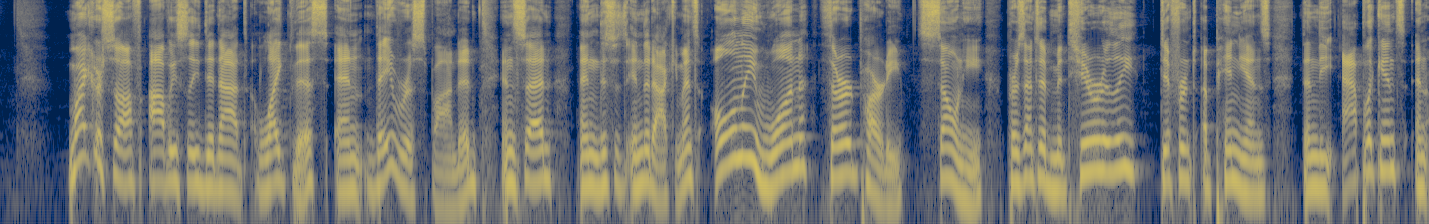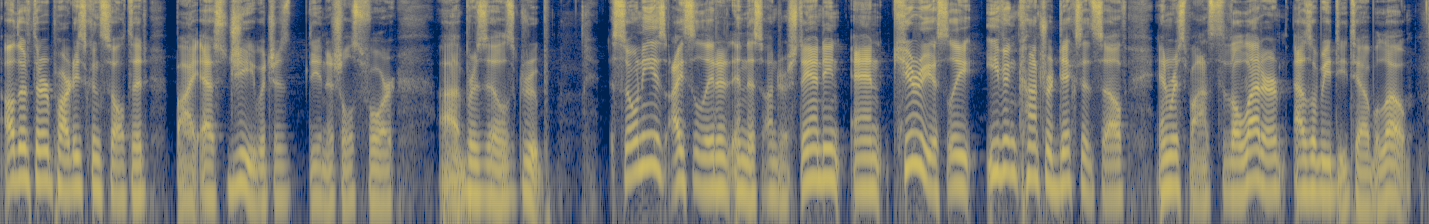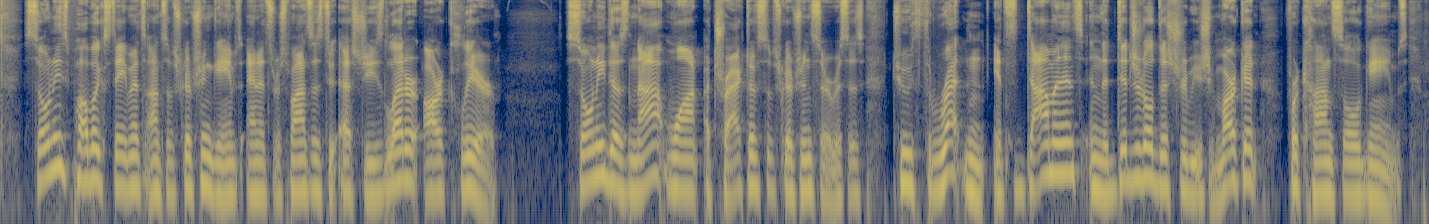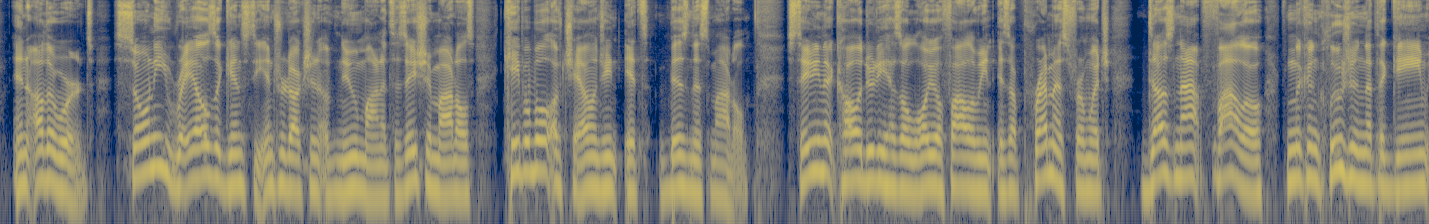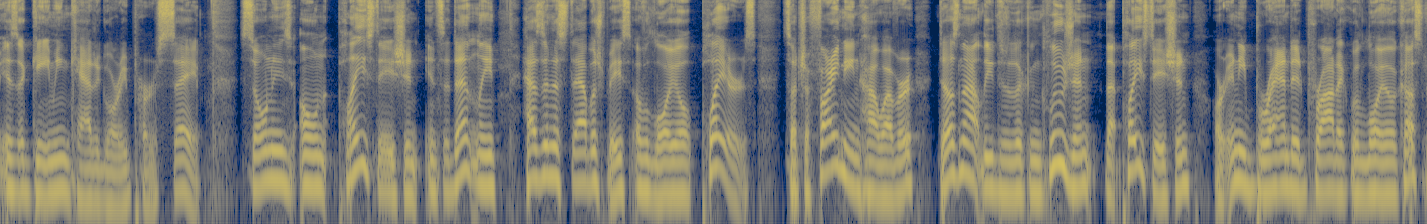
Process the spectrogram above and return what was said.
Microsoft obviously did not like this and they responded and said, and this is in the documents, only one third party, Sony, presented materially different opinions than the applicants and other third parties consulted by SG, which is the initials for uh, Brazil's group. Sony is isolated in this understanding and, curiously, even contradicts itself in response to the letter, as will be detailed below. Sony's public statements on subscription games and its responses to SG's letter are clear. Sony does not want attractive subscription services to threaten its dominance in the digital distribution market for console games. In other words, Sony rails against the introduction of new monetization models capable of challenging its business model. Stating that Call of Duty has a loyal following is a premise from which does not follow from the conclusion that the game is a gaming category per se. Sony's own PlayStation, incidentally, has an established base of loyal players. Such a finding, however, does not lead to the conclusion that PlayStation, or any branded product with loyal customers,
